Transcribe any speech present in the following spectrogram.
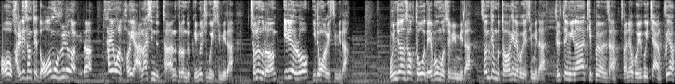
어, 관리 상태 너무 훌륭합니다. 사용을 거의 안 하신 듯한 그런 느낌을 주고 있습니다. 저는 그럼 1열로 이동하겠습니다. 운전석 도어 내부 모습입니다. 썬팅부터 확인해 보겠습니다. 들뜸이나 기포 현상 전혀 보이고 있지 않고요.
